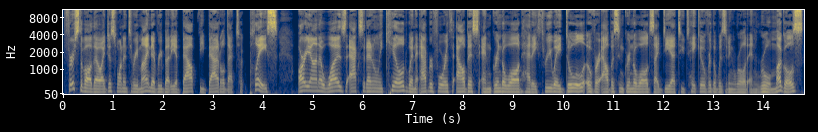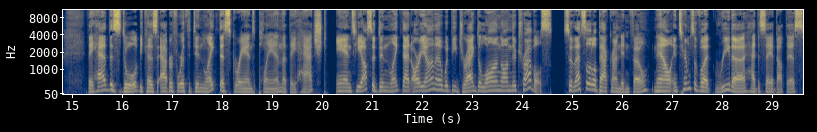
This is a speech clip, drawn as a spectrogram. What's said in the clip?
First of all, though, I just wanted to remind everybody about the battle that took place. Ariana was accidentally killed when Aberforth, Albus, and Grindelwald had a three way duel over Albus and Grindelwald's idea to take over the Wizarding World and rule Muggles. They had this duel because Aberforth didn't like this grand plan that they hatched, and he also didn't like that Ariana would be dragged along on their travels. So that's a little background info. Now, in terms of what Rita had to say about this,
